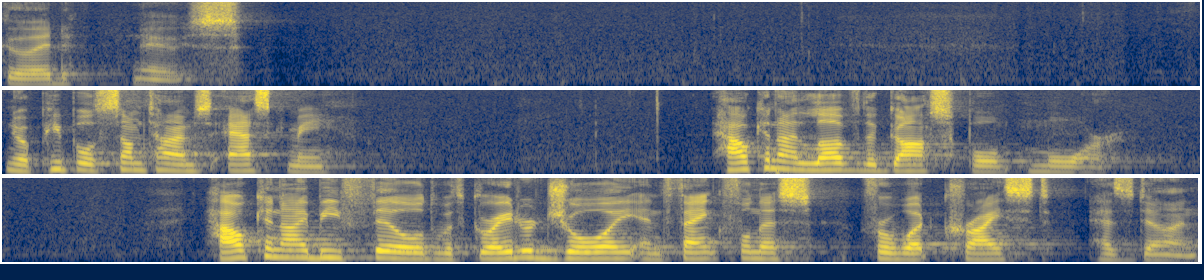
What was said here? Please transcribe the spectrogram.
good news. You know, people sometimes ask me, how can I love the gospel more? How can I be filled with greater joy and thankfulness for what Christ has done?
